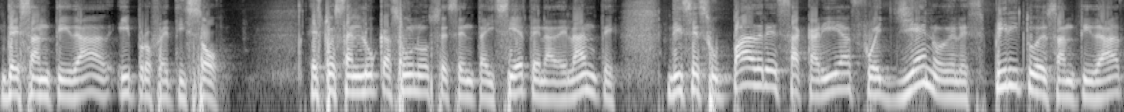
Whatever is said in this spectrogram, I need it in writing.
de santidad y profetizó. Esto está en Lucas 1, 67 en adelante. Dice, su padre Zacarías fue lleno del espíritu de santidad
